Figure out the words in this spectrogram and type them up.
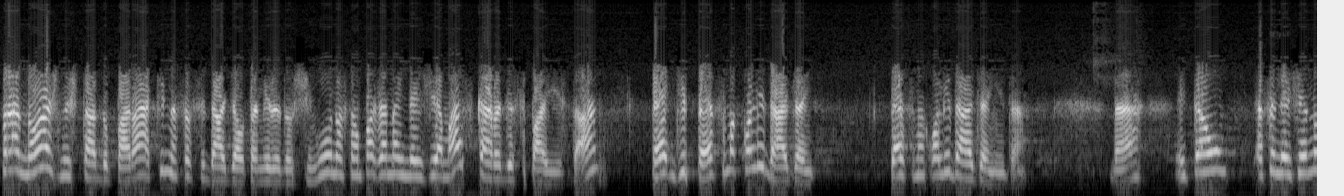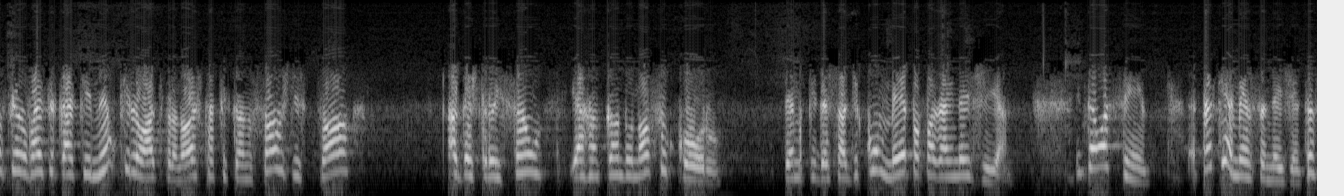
para nós no estado do Pará, aqui nessa cidade de Altamira do Xingu, nós estamos pagando a energia mais cara desse país, tá? De péssima qualidade ainda. Péssima qualidade ainda. Né? Então, essa energia não vai ficar aqui nem um quilowatt para nós, está ficando só, os, só a destruição e arrancando o nosso couro. Temos que deixar de comer para pagar energia. Então, assim, é, para que é mesmo essa energia? Então,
